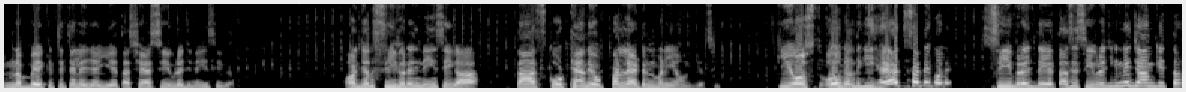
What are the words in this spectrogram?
90 ਕਿਤੇ ਚਲੇ ਜਾਈਏ ਤਾਂ ਸ਼ਾਇਦ ਸੀਵਰੇਜ ਨਹੀਂ ਸੀਗਾ। ਔਰ ਜਦ ਸੀਵਰੇਜ ਨਹੀਂ ਸੀਗਾ, ਤਾਂ ਇਸ ਕੋਠਿਆਂ ਦੇ ਉੱਪਰ ਲੈਟਰਨ ਬਣੀਆਂ ਹੁੰਦੀਆਂ ਸੀ। ਕੀ ਉਸ ਉਹ ਗੰਦਗੀ ਹੈ ਅੱਜ ਸਾਡੇ ਕੋਲੇ? ਸੀਵਰੇਜ ਦੇਤਾ ਸੀ ਸੀਵਰੇਜ ਕਿੰਨੇ ਜਾਮ ਕੀਤਾ?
